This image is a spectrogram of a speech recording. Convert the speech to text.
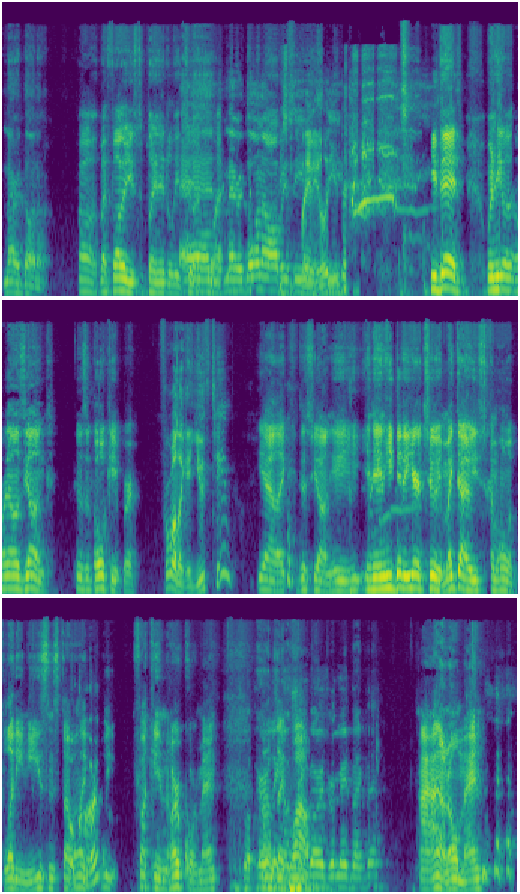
Mar- Maradona. Oh, my father used to play in Italy too. that's And. Maradona obviously play in is Italy? He did when he was when I was young. He was a goalkeeper. For what, like a youth team? Yeah, like this young. He he- and then he did it here too. My dad used to come home with bloody knees and stuff. I'm like, Okay. "Holy fucking hardcore, man. so apparently like, no wow. shin guards were made back then. I, I don't know, man.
